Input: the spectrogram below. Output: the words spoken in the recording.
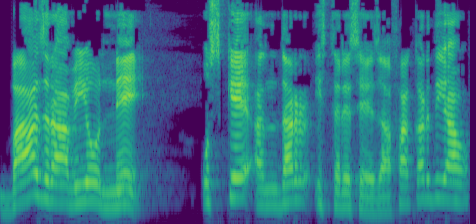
बाज रावियों ने उसके अंदर इस तरह से इजाफा कर दिया हो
